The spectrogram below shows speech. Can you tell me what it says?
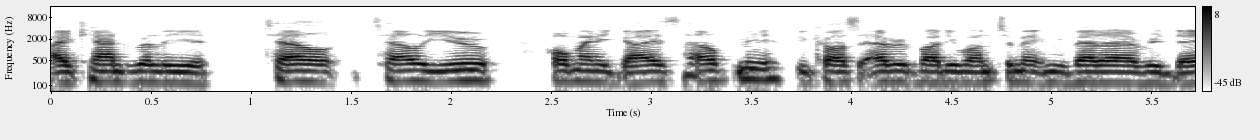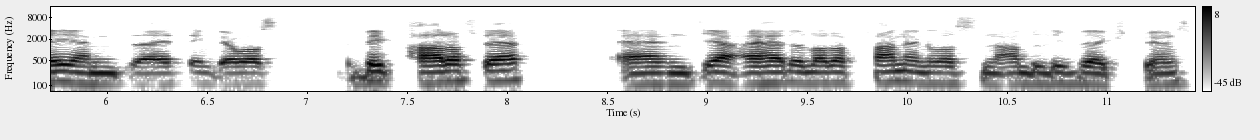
I can't really tell tell you how many guys helped me because everybody want to make me better every day, and I think that was a big part of that. And yeah, I had a lot of fun and it was an unbelievable experience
